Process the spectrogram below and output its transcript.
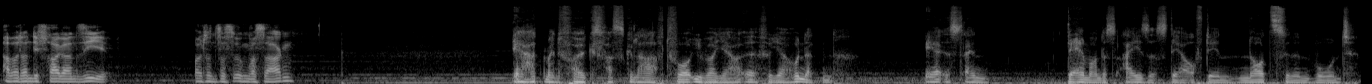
Aber dann die Frage an Sie. Wollt uns das irgendwas sagen? Er hat mein Volk versklavt vor über Jahr, äh, für Jahrhunderten. Er ist ein Dämon des Eises, der auf den Nordzinnen wohnt.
